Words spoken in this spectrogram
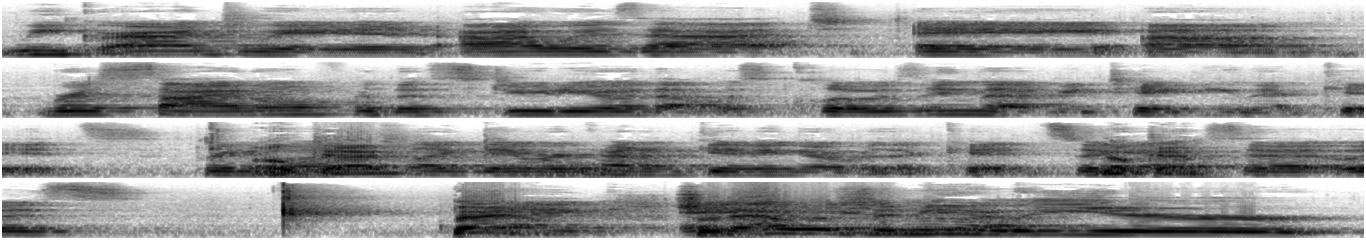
we graduated, I was at a um, recital for the studio that was closing that'd be taking their kids. Pretty Okay. much. Like they were kind of giving over their kids. So Okay. yeah, so it was Bam. Like, so that was immediately your.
